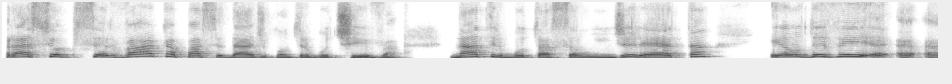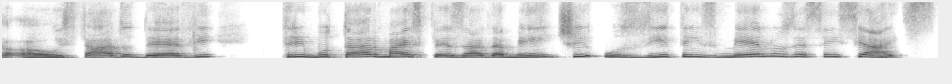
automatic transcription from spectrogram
para se observar a capacidade contributiva na tributação indireta, eu deve, o Estado deve tributar mais pesadamente os itens menos essenciais.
